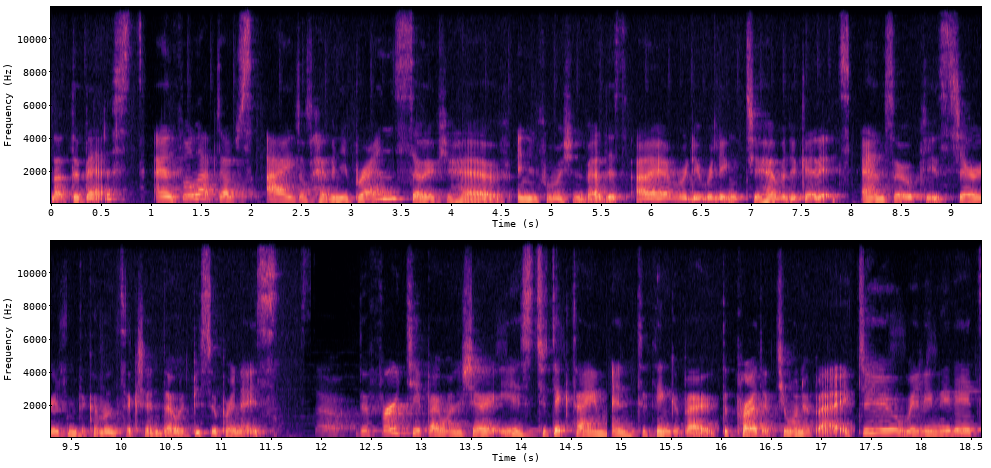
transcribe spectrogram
Not the best. And for laptops, I don't have any brands, so if you have any information about this, I am really willing to have a look at it. And so please share it in the comment section, that would be super nice. The third tip I want to share is to take time and to think about the product you want to buy. Do you really need it?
